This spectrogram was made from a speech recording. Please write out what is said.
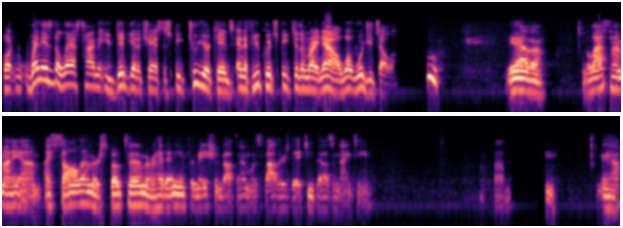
But when is the last time that you did get a chance to speak to your kids? And if you could speak to them right now, what would you tell them? Yeah, the the last time I um, I saw them or spoke to them or had any information about them was Father's Day 2019. Um, yeah,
